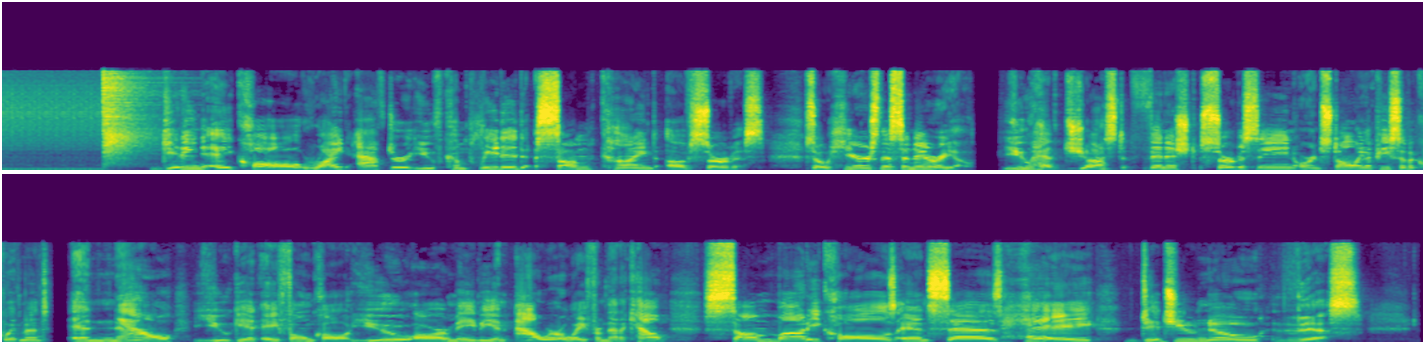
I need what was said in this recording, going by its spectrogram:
getting a call right after you've completed some kind of service. So here's the scenario you have just finished servicing or installing a piece of equipment, and now you get a phone call. You are maybe an hour away from that account. Somebody calls and says, Hey, did you know this?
